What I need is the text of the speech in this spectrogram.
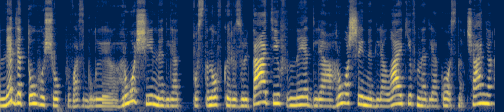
Не для того, щоб у вас були гроші, не для постановки результатів не для грошей, не для лайків, не для якогось навчання,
